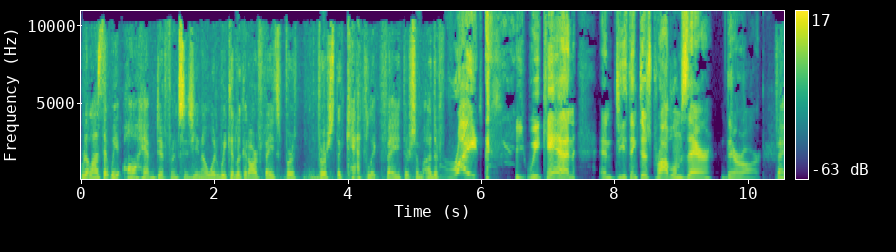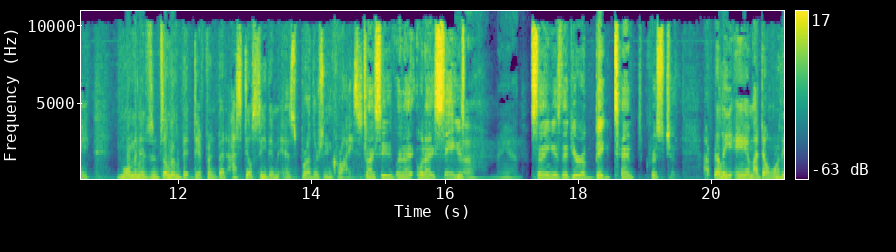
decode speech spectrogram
Realize that we all have differences. You know what? We could look at our faith versus the Catholic faith or some other. Right. we can. And do you think there's problems there? There are. Faith. Mormonism's a little bit different, but I still see them as brothers in Christ. So I see what I what I see you oh, man. saying is that you're a big tent Christian. I really am. I don't want to.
